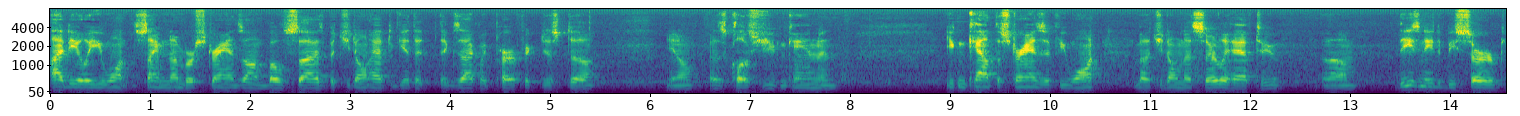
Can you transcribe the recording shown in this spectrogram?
ideally you want the same number of strands on both sides but you don't have to get it exactly perfect just uh, you know as close as you can and you can count the strands if you want but you don't necessarily have to. Um, these need to be served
